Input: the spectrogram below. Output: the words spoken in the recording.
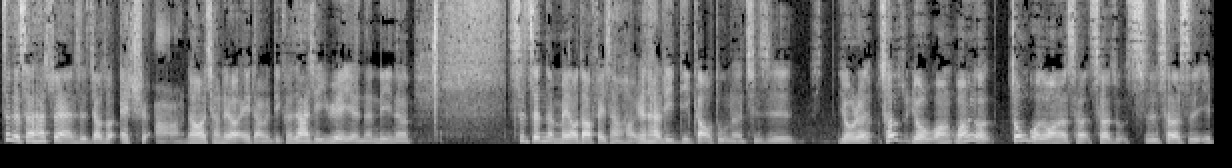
这个车它虽然是叫做 HR，然后强调有 AWD，可是它其实越野能力呢是真的没有到非常好，因为它的离地高度呢，其实有人车主有网网友中国的网友车车主实测是一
